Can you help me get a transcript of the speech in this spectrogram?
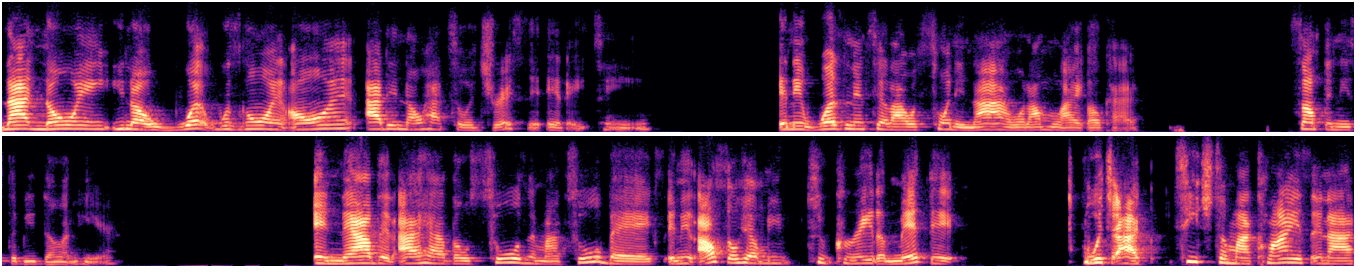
not knowing, you know, what was going on, I didn't know how to address it at 18. And it wasn't until I was 29 when I'm like, okay, something needs to be done here. And now that I have those tools in my tool bags, and it also helped me to create a method which I teach to my clients and I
